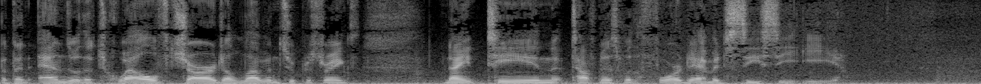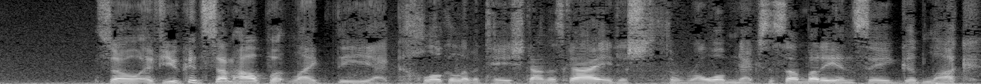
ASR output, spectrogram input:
but then ends with a twelve charge, eleven super strength, nineteen toughness with four damage CCE. So if you could somehow put like the uh, cloak of levitation on this guy and just throw him next to somebody and say good luck,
